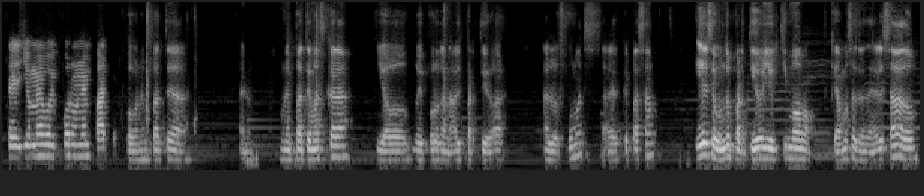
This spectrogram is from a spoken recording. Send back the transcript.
Entonces yo me voy por un empate. Por un empate a, un empate más cara, yo doy por ganar el partido a, a los Pumas, a ver qué pasa. Y el segundo partido y último que vamos a tener el sábado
